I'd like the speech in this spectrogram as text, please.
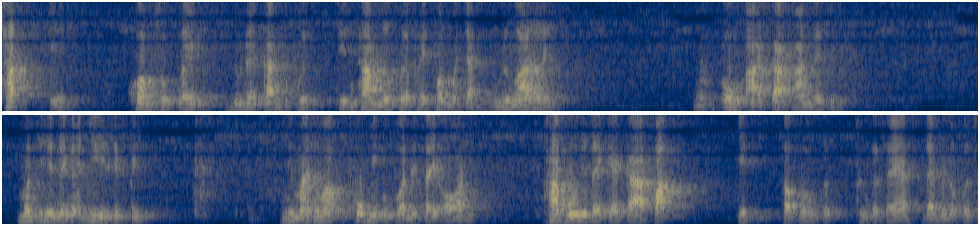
ชัดเจน ความสุขในอยู่ในการประพฤติศีลธรรมหรือเพื่อเพศพ้นมาจันทร์เหนือเลยนะองค์อาจกล้าหาญได้ทีมันจะเห็นได้ไงยี่สิบปีนี่หมายถึงว่าผู้มีอุปนิสัยอ่อน ถ้าผู้นิสัยแก่กล้าปั๊บจิตตกลงถึงกระแสได้เป็นนกเป็นโส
